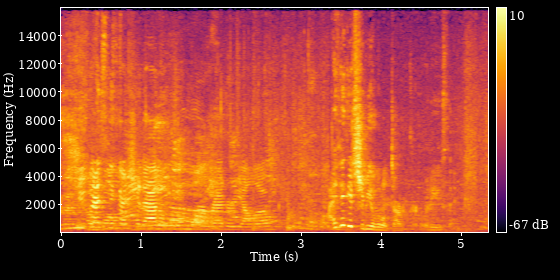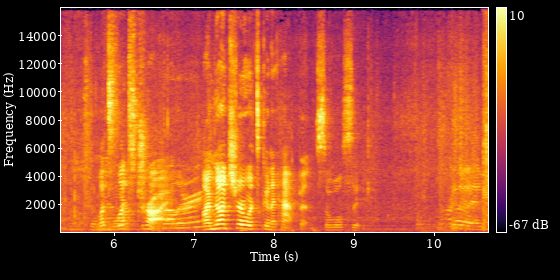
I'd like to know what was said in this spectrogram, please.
Do you guys think I should add a little more red or yellow? I think it should be a little darker. What do you think? Let's let's try. I'm not sure what's gonna happen, so we'll see. Good.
